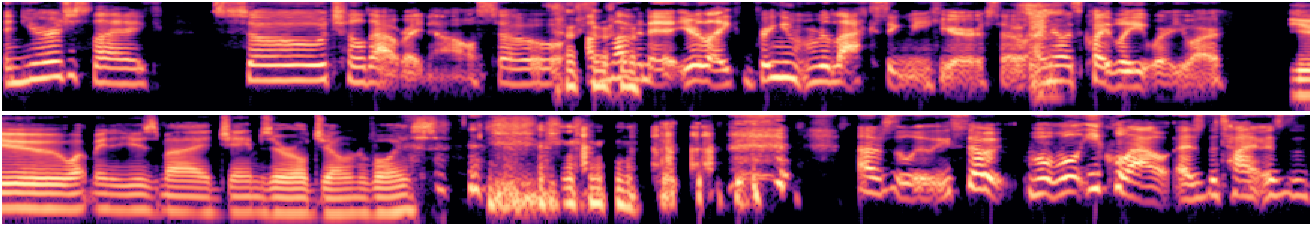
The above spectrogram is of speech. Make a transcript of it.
And you're just like so chilled out right now. So I'm loving it. You're like bringing, relaxing me here. So I know it's quite late where you are. You want me to use my James Earl Jones voice? Absolutely. So we'll, we'll equal out as the time as the,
